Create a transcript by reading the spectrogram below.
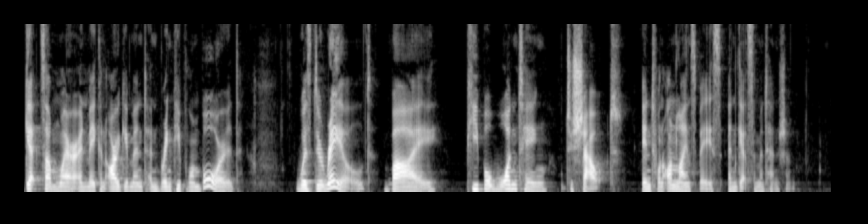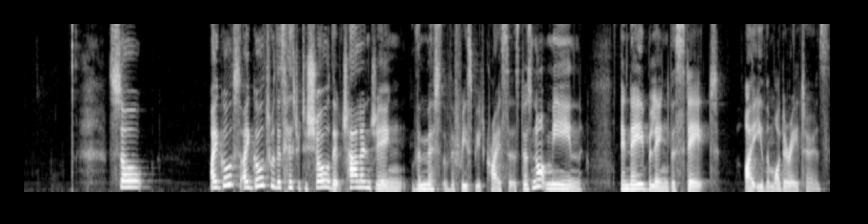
get somewhere and make an argument and bring people on board was derailed by people wanting to shout into an online space and get some attention. So I go, I go through this history to show that challenging the myth of the free speech crisis does not mean enabling the state, i.e., the moderators,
